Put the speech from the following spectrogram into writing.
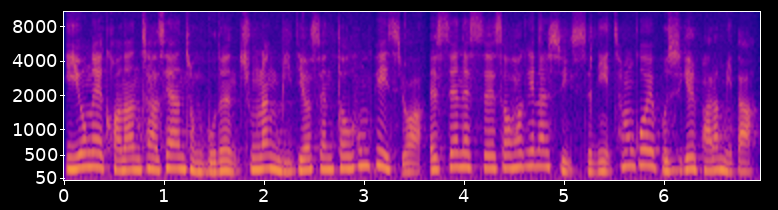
이용에 관한 자세한 정보는 중랑 미디어 센터 홈페이지와 SNS에서 확인할 수 있으니 참고해 보시길 바랍니다.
